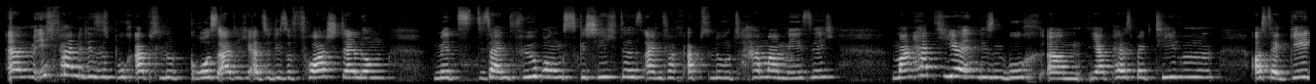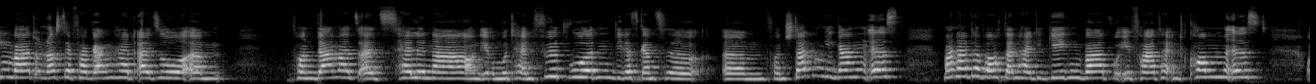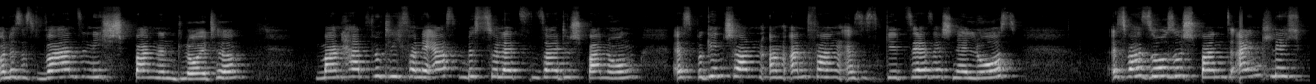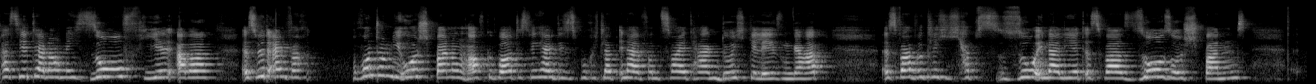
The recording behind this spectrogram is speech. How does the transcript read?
Ähm, ich fand dieses Buch absolut großartig. Also diese Vorstellung mit dieser Entführungsgeschichte ist einfach absolut hammermäßig. Man hat hier in diesem Buch ähm, ja, Perspektiven aus der Gegenwart und aus der Vergangenheit, also ähm, von damals, als Helena und ihre Mutter entführt wurden, wie das Ganze ähm, vonstatten gegangen ist. Man hat aber auch dann halt die Gegenwart, wo ihr Vater entkommen ist. Und es ist wahnsinnig spannend, Leute. Man hat wirklich von der ersten bis zur letzten Seite Spannung. Es beginnt schon am Anfang, es geht sehr, sehr schnell los. Es war so, so spannend. Eigentlich passiert ja noch nicht so viel, aber es wird einfach rund um die Uhr Spannung aufgebaut. Deswegen habe ich dieses Buch, ich glaube, innerhalb von zwei Tagen durchgelesen gehabt. Es war wirklich, ich habe es so inhaliert, es war so, so spannend.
